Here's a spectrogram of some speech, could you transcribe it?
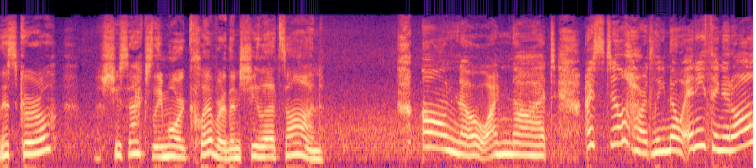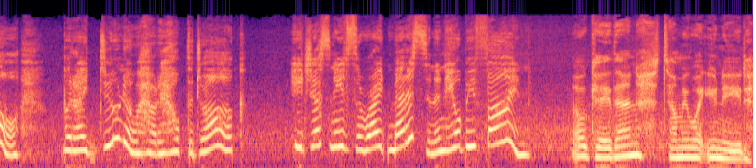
This girl, she's actually more clever than she lets on. Oh no, I'm not. I still hardly know anything at all. But I do know how to help the dog. He just needs the right medicine and he'll be fine. Okay then, tell me what you need.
